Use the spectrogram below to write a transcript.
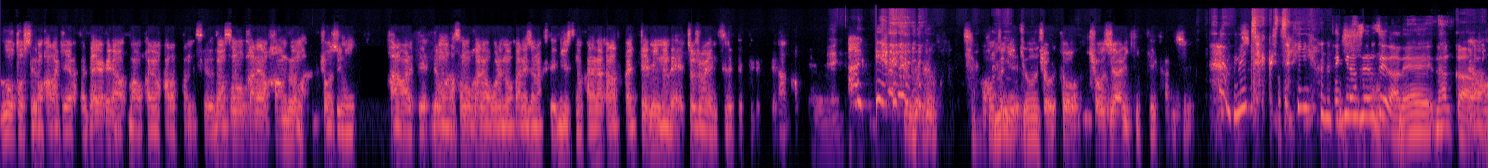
を通してでも払わなきゃいけなかった。大学にはまあお金を払ったんですけど、でもそのお金の半分は教授に払われて、でもなんかそのお金は俺のお金じゃなくて技術のお金だからとか言って、みんなで叙々苑に連れてってるって、なんか。あっけ本当に教教教授ありきっていう感じ。めちゃくちゃいい話。素敵な先生だね。なんか。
